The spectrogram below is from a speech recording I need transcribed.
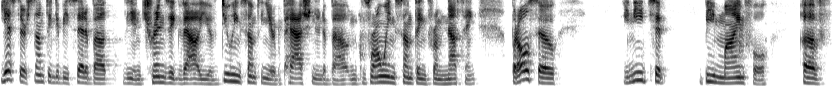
yes there's something to be said about the intrinsic value of doing something you're passionate about and growing something from nothing but also you need to be mindful of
